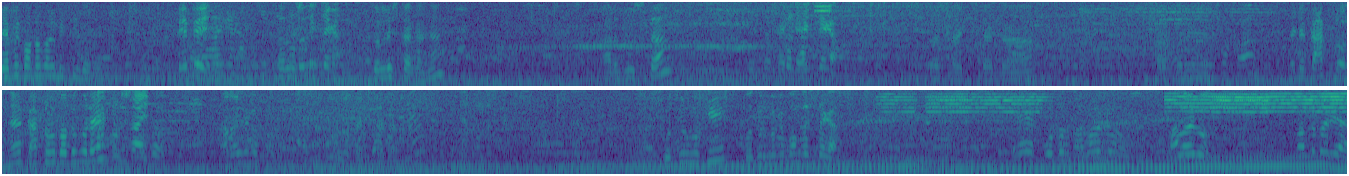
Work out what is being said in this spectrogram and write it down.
পেঁপে কত করে বিক্রি করে পেঁপে? চল্লিশ টাকা। চল্লিশ টাকা হ্যাঁ? আর জুসটা ষাট টাকা। ষাট টাকা। তারপরে এটা কাঁকরোল হ্যাঁ? কাঁকরোল কত করে? ষাট। টাকা। কচুরমুখী? কচুরমুখী পঞ্চাশ টাকা। ভালো হইব? কত করিয়া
